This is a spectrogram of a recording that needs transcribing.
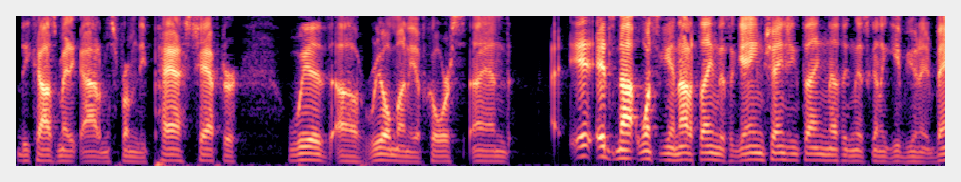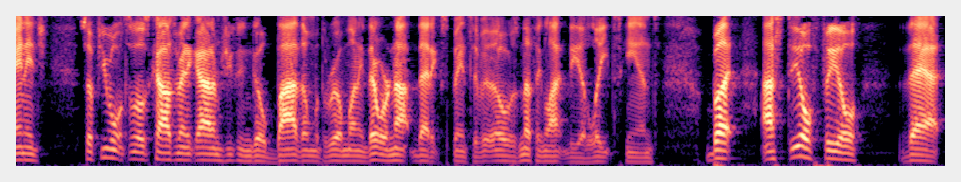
the cosmetic items from the past chapter with uh, real money, of course. And it, it's not, once again, not a thing that's a game changing thing, nothing that's going to give you an advantage. So if you want some of those cosmetic items, you can go buy them with real money. They were not that expensive. It was nothing like the elite skins. But I still feel that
